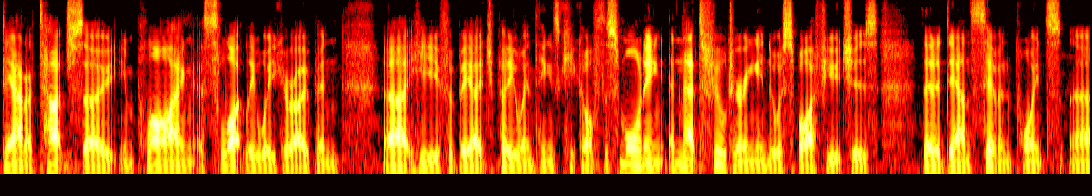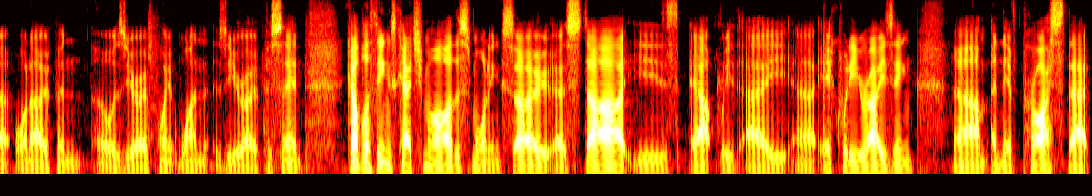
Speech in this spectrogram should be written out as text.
down a touch, so implying a slightly weaker open uh, here for BHP when things kick off this morning, and that's filtering into a SPI futures that are down seven points uh, on open or 0.10%. A couple of things catch my eye this morning. So uh, Star is out with a uh, equity raising, um, and they've priced that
